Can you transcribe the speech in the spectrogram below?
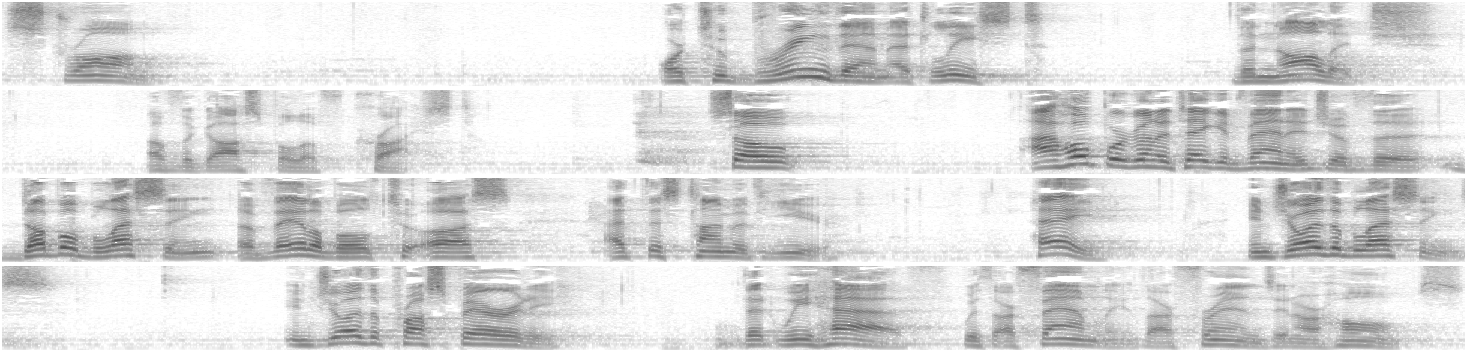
strong, or to bring them at least the knowledge of the gospel of Christ. So, I hope we're going to take advantage of the double blessing available to us at this time of year. Hey, enjoy the blessings, enjoy the prosperity that we have with our family, with our friends, in our homes.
